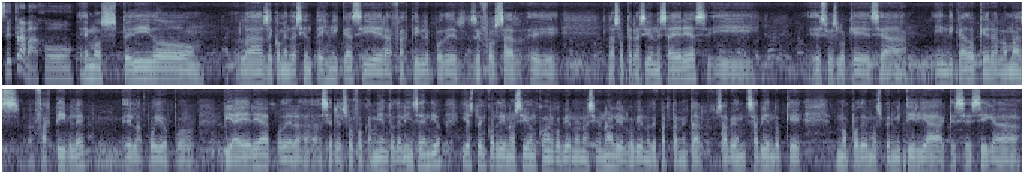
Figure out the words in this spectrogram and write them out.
este trabajo. Hemos pedido la recomendación técnica si era factible poder reforzar eh, las operaciones aéreas y eso es lo que se ha indicado que era lo más factible, el apoyo por vía aérea, poder hacer el sofocamiento del incendio y esto en coordinación con el gobierno nacional y el gobierno departamental, sabiendo que no podemos permitir ya que se siga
